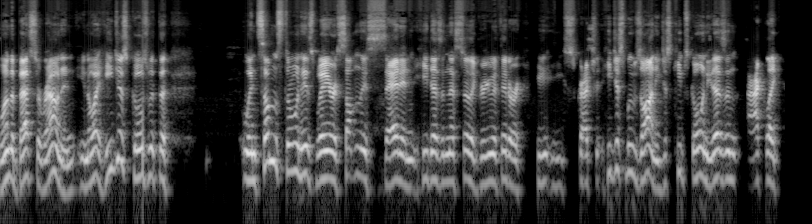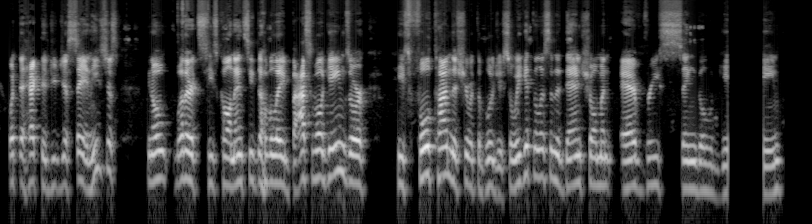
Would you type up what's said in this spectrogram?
one of the best around. And you know what? He just goes with the when something's thrown his way or something is said and he doesn't necessarily agree with it or he, he scratches he just moves on. He just keeps going. He doesn't act like what the heck did you just say? And he's just, you know, whether it's he's calling NCAA basketball games or he's full time this year with the Blue Jays. So we get to listen to Dan Shulman every single game,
